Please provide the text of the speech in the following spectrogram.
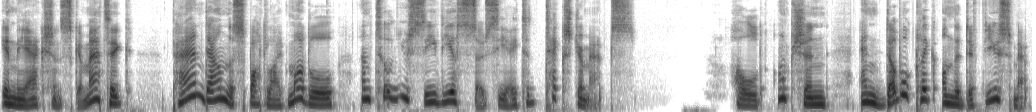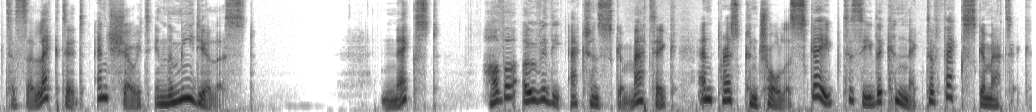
In the action schematic, pan down the spotlight model until you see the associated texture maps. Hold Option and double click on the diffuse map to select it and show it in the media list. Next, hover over the action schematic and press Ctrl Escape to see the Connect Effects schematic.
